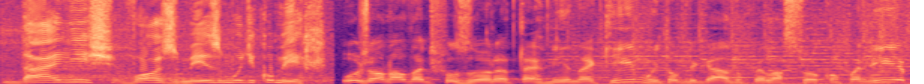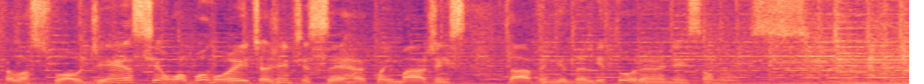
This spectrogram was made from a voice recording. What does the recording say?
dá-lhes vós mesmo de comer. O Jornal da Difusora termina aqui. Muito obrigado pela sua companhia, pela sua audiência. Uma boa noite. A gente encerra com imagens da Avenida Litorânea em São Luís.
